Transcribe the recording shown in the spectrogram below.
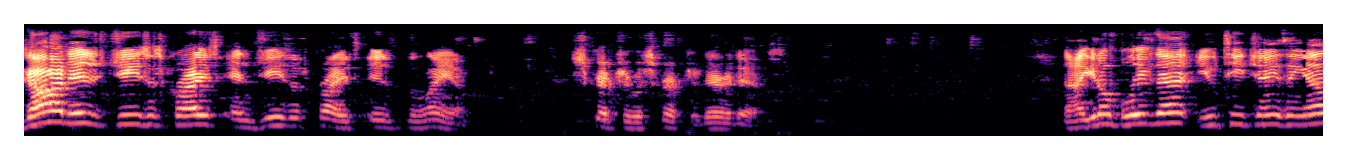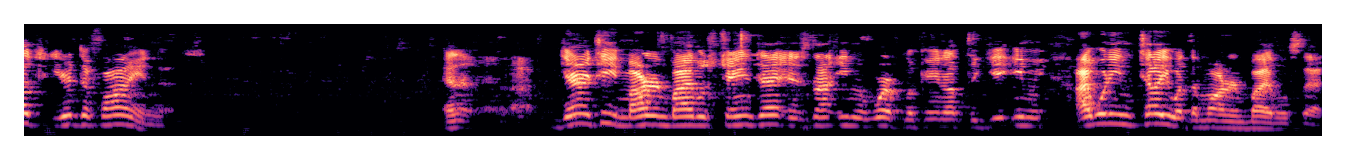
God is Jesus Christ, and Jesus Christ is the Lamb scripture with scripture. There it is. Now, you don't believe that? You teach anything else, you're defying this. And I uh, guarantee modern Bibles change that. It's not even worth looking up to get even. I wouldn't even tell you what the modern Bibles say.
